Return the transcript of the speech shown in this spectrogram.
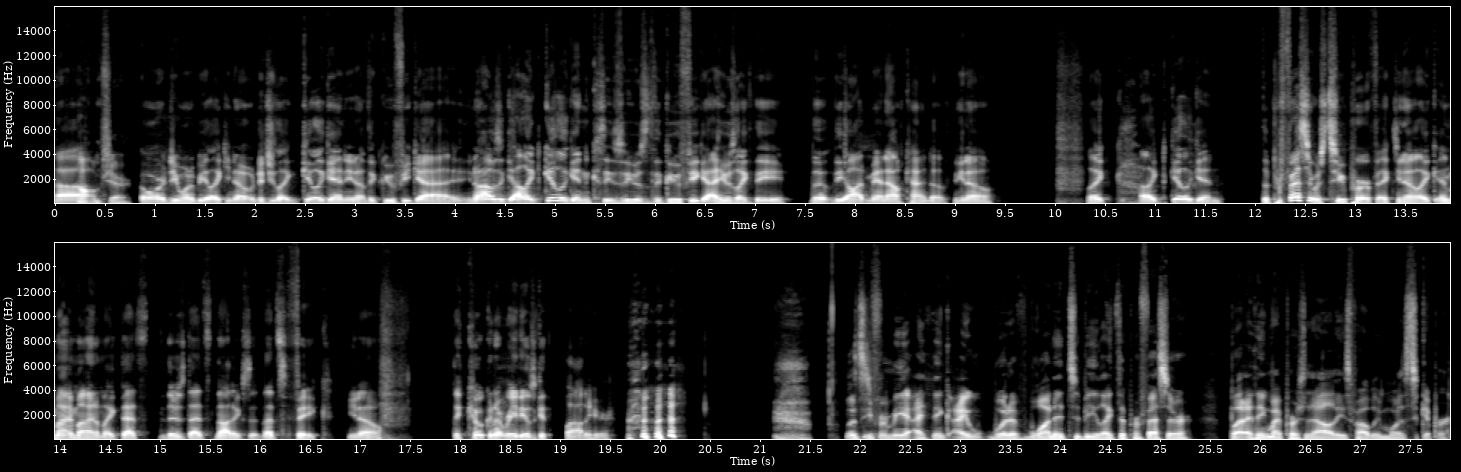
Uh, I'm sure. or do you want to be like you know did you like gilligan you know the goofy guy? You know i was a, i liked gilligan because he was the goofy guy. He was like the the the odd man out kind of you know? Like i liked gilligan. The professor was too perfect you know? Like in my mind i'm like that's there's that's not exist that's fake you know? The coconut radios get the hell out of here. Well, see, for me, I think I would have wanted to be like the professor, but I think my personality is probably more the skipper,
